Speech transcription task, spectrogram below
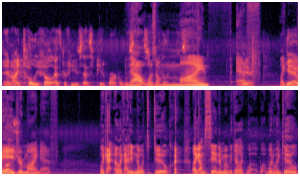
and I totally felt as confused as Peter Parker was. that was a feeling in the scene. mind f, Yeah. like Yeah, major mind f. Like I like I didn't know what to do. like I'm mm. sitting in the movie theater, like what, what what do I do?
